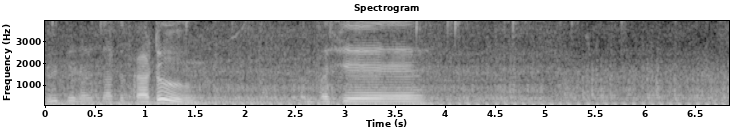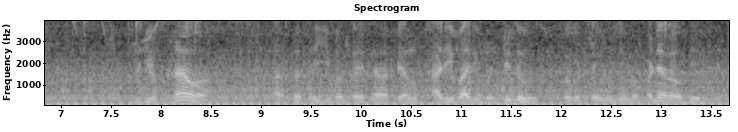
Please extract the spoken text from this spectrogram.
દૂધ લીધા દાંતણ કાઢું. પછી વીડિયો બનાવો. આ તો થઈ ગયું બંધ એટલે હવે પહેલું ફારી બારી બંધી દઉં. તો વિડીયોમાં બન્યા રહો બે મિનિટ.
